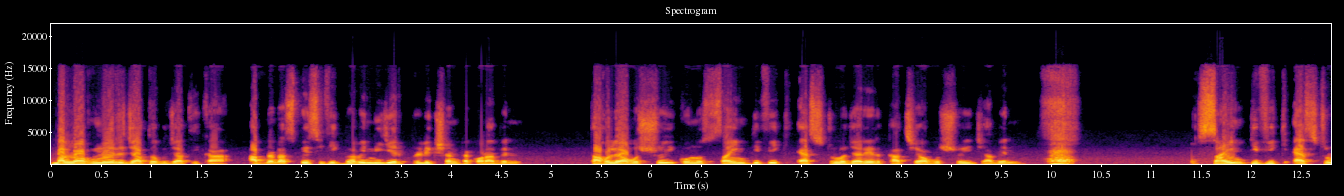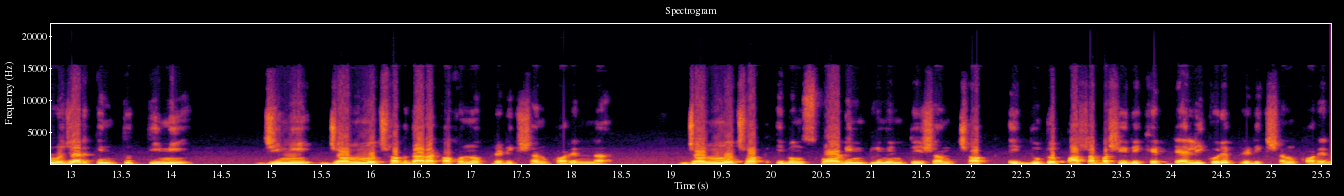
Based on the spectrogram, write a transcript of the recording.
বা লগ্নের জাতক জাতিকা, আপনারা স্পেসিফিকভাবে নিজের প্রেডিকশনটা করাবেন। তাহলে অবশ্যই কোনো সাইন্টিফিক অ্যাস্ট্রোলজারের কাছে অবশ্যই যাবেন। সাইন্টিফিক অ্যাস্ট্রোলজার কিন্তু তিনি, যিনি জন্মছক দ্বারা কখনো প্রেডিকশন করেন না। জন্মছক এবং স্পট ইমপ্লিমেন্টেশন ছক এই দুটো পাশাপাশি রেখে ট্যালি করে প্রেডিকশন করেন।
